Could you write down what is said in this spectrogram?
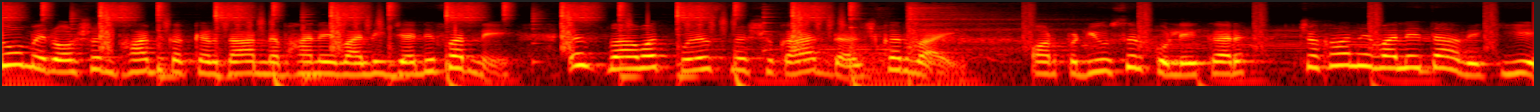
शो में रोशन भाभी का किरदार निभाने वाली जेनिफर ने इस बाबत पुलिस में शिकायत दर्ज करवाई और प्रोड्यूसर को लेकर चौंकाने वाले दावे किए।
